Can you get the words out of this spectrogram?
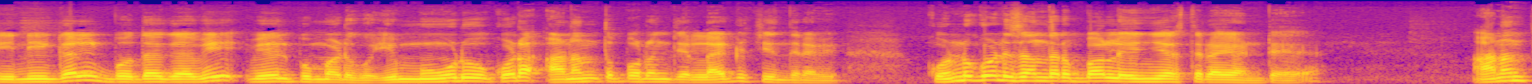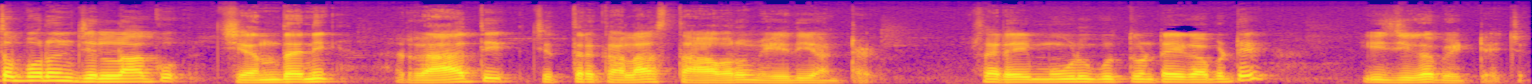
టినిగల్ బుధగవి వేల్పుమడుగు ఈ మూడు కూడా అనంతపురం జిల్లాకి చెందినవి. కొన్ని కొన్ని సందర్భాల్లో ఏం చేస్తాడంటే అనంతపురం జిల్లాకు చెందని రాతి చిత్రకళా స్థావరం ఏది అంటాడు. సరే ఈ మూడు గుర్తుంటాయి కాబట్టి ఈజీగా పెట్టేయచ్చు.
